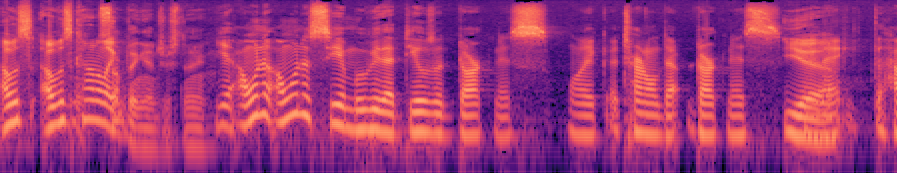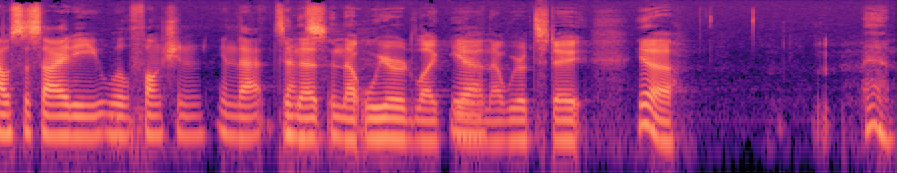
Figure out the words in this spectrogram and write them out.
I was. I was kind of like something interesting. yeah, I want to. I want to see a movie that deals with darkness, like eternal da- darkness. and Yeah. that- the how society will function in that in sense. that in that weird like yeah. Yeah. in that weird state. Yeah, man,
